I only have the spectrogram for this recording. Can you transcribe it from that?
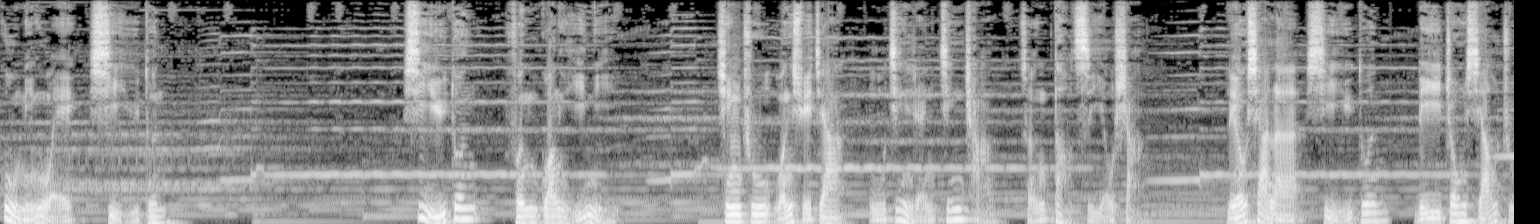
故名为细鱼墩。细鱼墩风光旖旎，清初文学家武进人经常。曾到此游赏，留下了“细鱼墩，里中小主，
